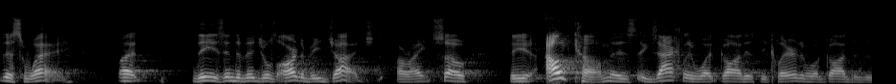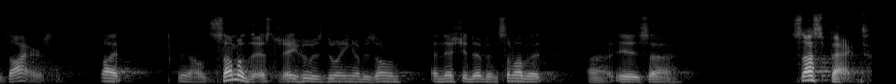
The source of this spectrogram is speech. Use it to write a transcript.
this way, but these individuals are to be judged, all right? So the outcome is exactly what God has declared and what God desires. But, you know, some of this Jehu is doing of his own initiative, and some of it uh, is uh, suspect.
